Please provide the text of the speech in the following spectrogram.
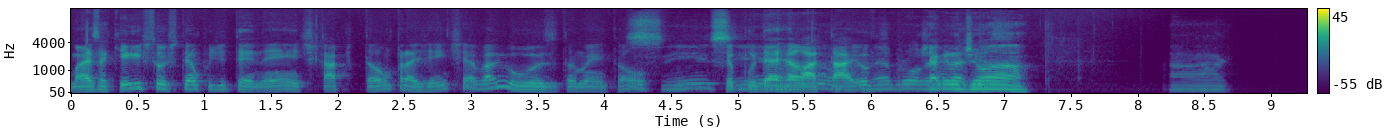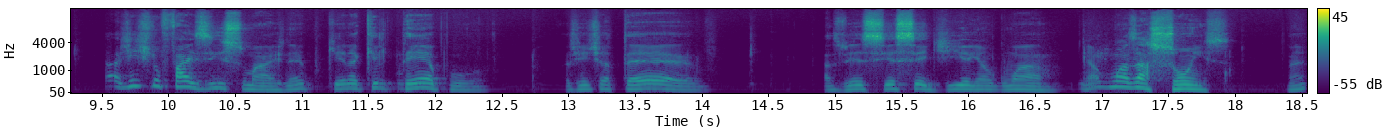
mas aqueles teus tempos de tenente, capitão, pra gente é valioso também, então... Sim, se você puder relatar, eu lembro, te lembro de uma. A, a gente não faz isso mais, né? Porque naquele tempo a gente até às vezes se excedia em, alguma, em algumas ações, né?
